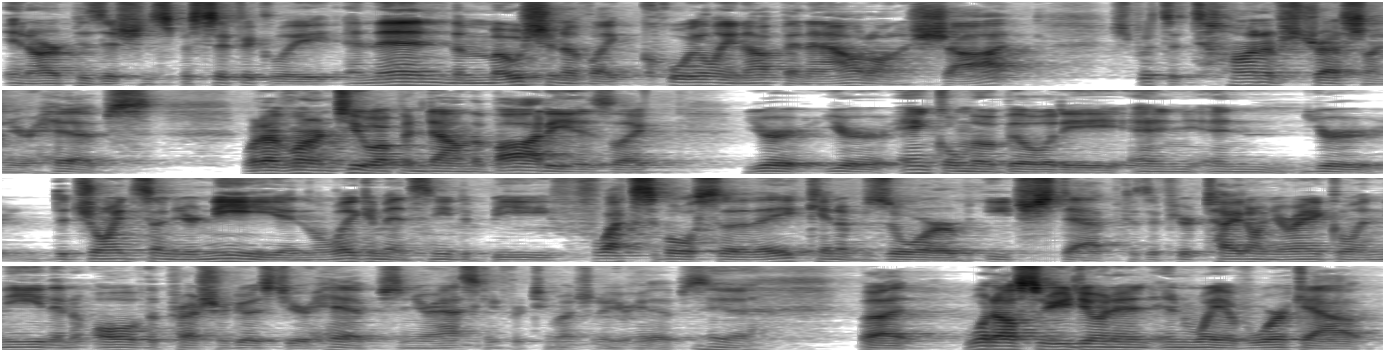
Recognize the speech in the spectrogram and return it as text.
in our position specifically. And then the motion of like coiling up and out on a shot just puts a ton of stress on your hips. What I've learned too, up and down the body, is like your your ankle mobility and and your the joints on your knee and the ligaments need to be flexible so they can absorb each step. Because if you're tight on your ankle and knee, then all of the pressure goes to your hips, and you're asking for too much out of your hips. Yeah. But what else are you doing in, in way of workout?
